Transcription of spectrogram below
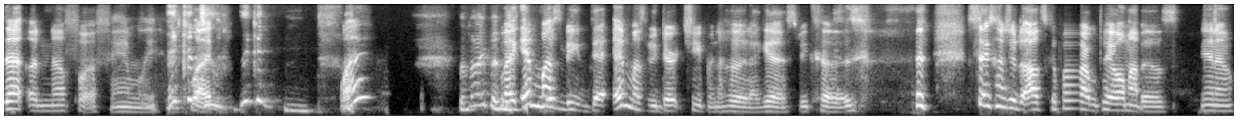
that enough for a family? They could like, do. They could. What? The fact that Like it must be that it must be dirt cheap in the hood, I guess, because six hundred dollars could probably pay all my bills. You know,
